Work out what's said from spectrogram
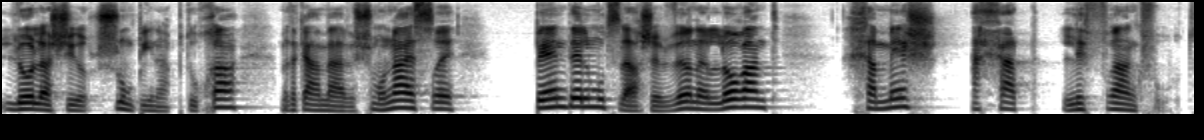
לא להשאיר שום פינה פתוחה. בדקה ה-118, פנדל מוצלח של ורנר לורנט, 5-1 לפרנקפורט.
